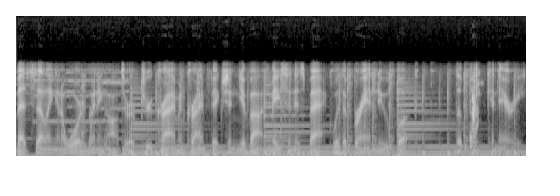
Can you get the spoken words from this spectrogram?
Best-selling and award-winning author of true crime and crime fiction, Yvonne Mason is back with a brand new book, The Pink Canary,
